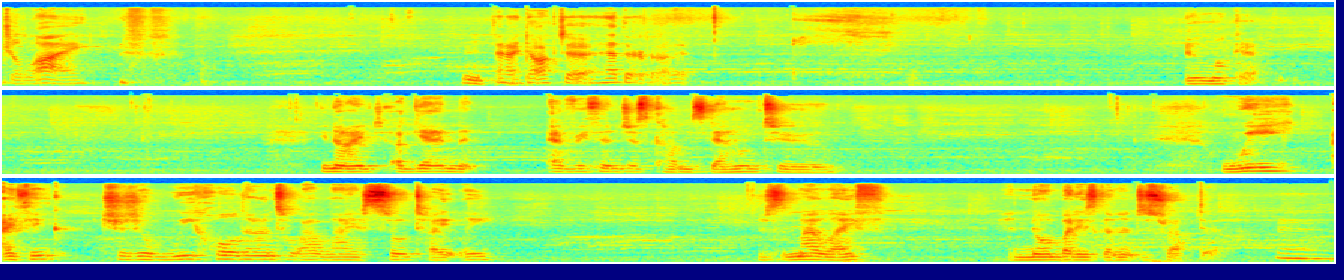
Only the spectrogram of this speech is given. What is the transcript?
July. Hmm. and I talked to Heather about it. And look at, you know, I, again, everything just comes down to we, I think, Trisha, we hold on to our lives so tightly. This is my life, and nobody's going to disrupt it. Hmm.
